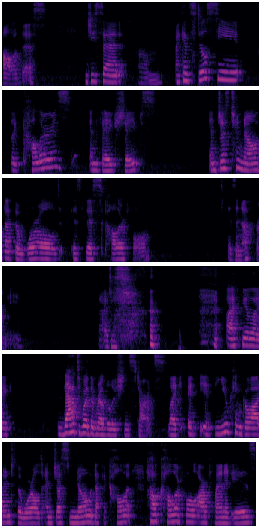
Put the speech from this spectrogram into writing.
all of this? And she said, um, I can still see like colors and vague shapes and just to know that the world is this colorful is enough for me. I just, I feel like that's where the revolution starts. Like if, if you can go out into the world and just know that the color, how colorful our planet is,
